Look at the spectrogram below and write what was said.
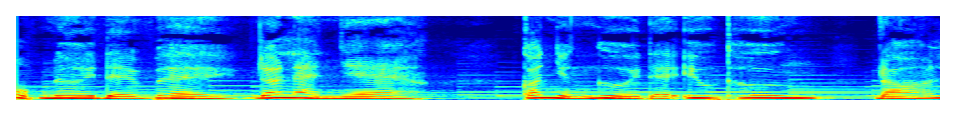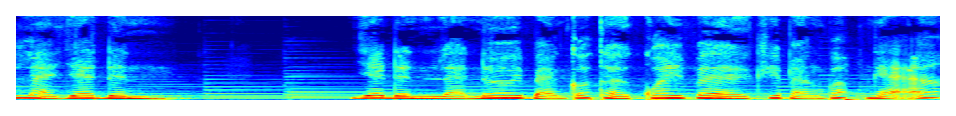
một nơi để về, đó là nhà. Có những người để yêu thương, đó là gia đình. Gia đình là nơi bạn có thể quay về khi bạn vấp ngã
